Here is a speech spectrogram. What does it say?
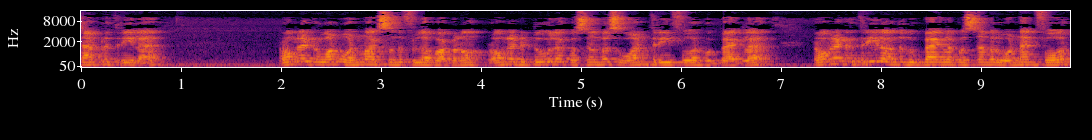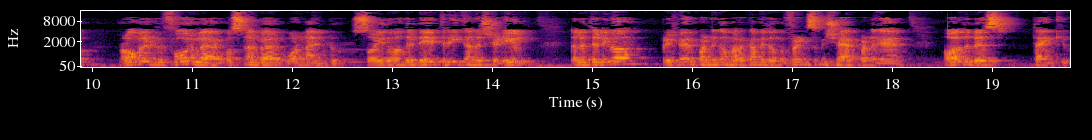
சாப்டர் த்ரீல Roman letter one one marks வந்து ஃபுல்லா பார்க்கணும். ரோம் லெட்டர் டூல question numbers one three four book பேக்ல ரோம் லெட்டர் த்ரீல வந்து புக் பேக்ல question number one and four Roman letter ஃபோர்ல question number one and two so இது வந்து டே த்ரீக்கான ஷெடியூல் நல்ல தெளிவா ப்ரிப்பேர் பண்ணுங்க. மறக்காம இதை உங்க ஃப்ரெண்ட்ஸுக்கு ஷேர் பண்ணுங்க. ஆல் தி பெஸ்ட் தேங்க்யூ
